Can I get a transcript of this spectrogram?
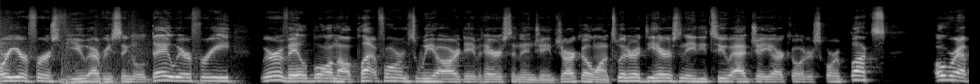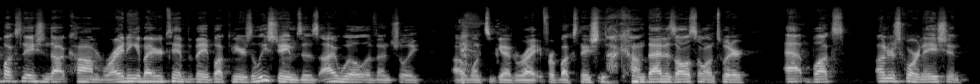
or your first view every single day. We are free. We are available on all platforms. We are David Harrison and James Yarcho on Twitter at dharrison82 at jyarcho underscore bucs over at bucsnation.com, writing about your Tampa Bay Buccaneers. At least James is. I will eventually, uh, once again, write for bucsnation.com. That is also on Twitter at bucs underscore nation.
